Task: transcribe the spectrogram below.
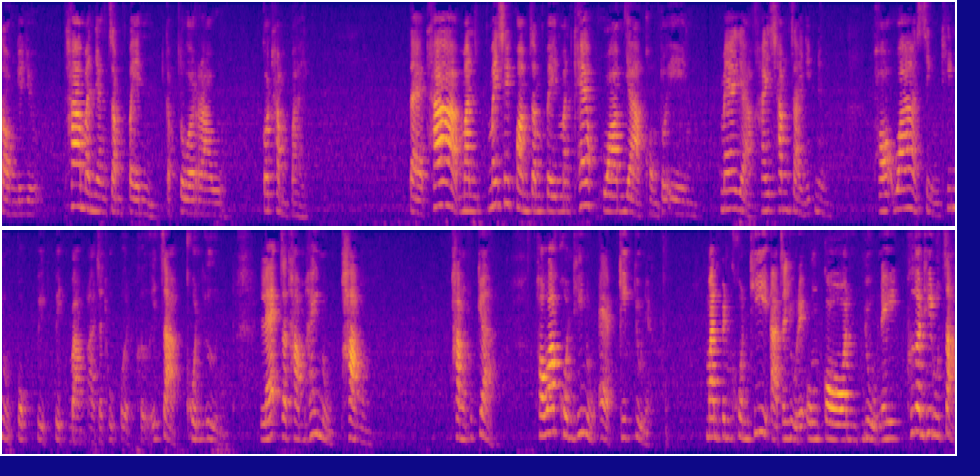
ตองเยอะๆถ้ามันยังจำเป็นกับตัวเราก็ทำไป แต่ถ้ามันไม่ใช่ความจำเป็นมันแค่ความอยากของตัวเอง แม่อยากให้ช่างใจนิดนึง เพราะว่าสิ่งที่หนูปกปิดปิดบังอาจจะถูกเปิดเผยจากคนอื่น และจะทำให้หนูพัง พังทุกอย่าง เพราะว่าคนที่หนูแอบกิ๊กอยู่เนี่ย มันเป็นคนที่อาจจะอยู่ในองค์กรอยู่ในเพื่อนที่รู้จัก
